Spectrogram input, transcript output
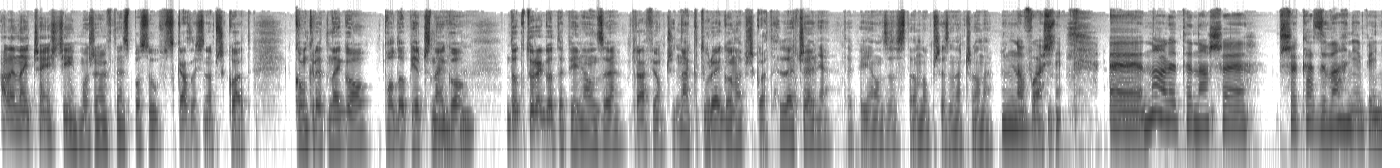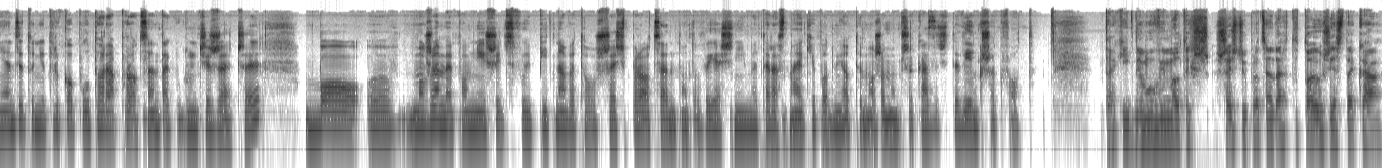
ale najczęściej możemy w ten sposób wskazać na przykład konkretnego podopiecznego, do którego te pieniądze trafią, czy na którego na przykład leczenie te pieniądze zostaną przeznaczone. No właśnie. E, No ale te nasze przekazywanie pieniędzy to nie tylko 1,5% tak w gruncie rzeczy, bo y, możemy pomniejszyć swój PIT nawet o 6%. No to wyjaśnijmy teraz, na jakie podmioty możemy przekazać te większe kwoty. Tak, i gdy mówimy o tych 6%, to to już jest taka,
